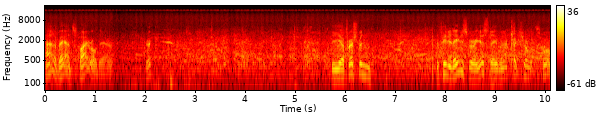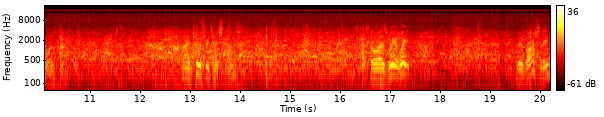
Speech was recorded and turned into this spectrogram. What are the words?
Had a bad spiral there, Rick. The uh, freshman defeated Amesbury yesterday. We're not quite sure what the score was, but by two or three touchdowns. So as we await the varsity,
